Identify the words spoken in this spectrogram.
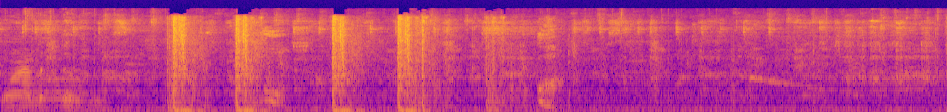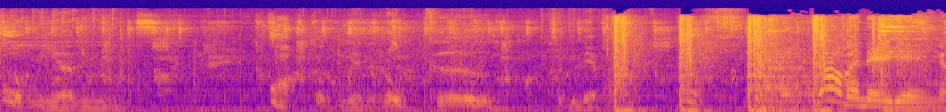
Qua bất tử Tốc miền Tốc miền đẹp. Dominating.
